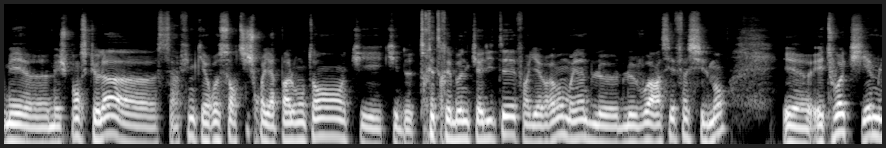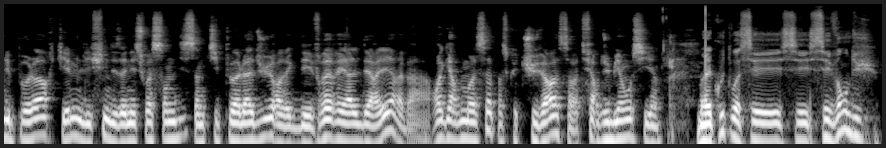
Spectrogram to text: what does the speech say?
Mais euh, mais je pense que là euh, c'est un film qui est ressorti je crois il y a pas longtemps qui est qui est de très très bonne qualité. Enfin il y a vraiment moyen de le, de le voir assez facilement. Et, euh, et toi qui aimes les polars, qui aimes les films des années 70 un petit peu à la dure avec des vrais réals derrière, et eh ben regarde-moi ça parce que tu verras ça va te faire du bien aussi. Hein. Bah écoute moi c'est c'est vendu.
